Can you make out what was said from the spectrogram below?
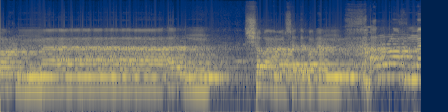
রহমান সবাই আমার সাথে বলেন আর রহমান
